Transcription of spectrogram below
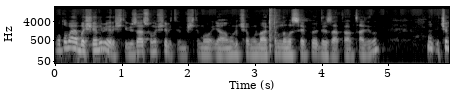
O da bayağı başarılı bir yarıştı. Güzel sonuçla bitirmiştim o yağmurlu çamurlu arkanın havası hep öyledir zaten Antalya'nın. Çok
